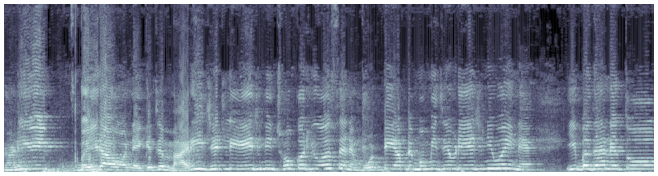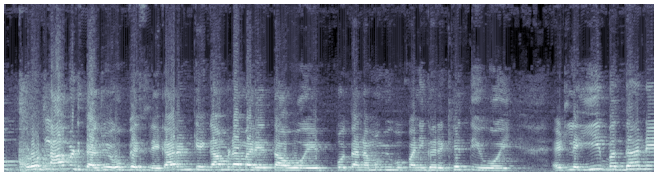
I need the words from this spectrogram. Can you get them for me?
ઘણી બૈરાઓને કે જે મારી જેટલી એજની છોકરીઓ હશે ને મોટી આપણે મમ્મી જેવડી એજની હોય ને એ બધાને તો રોટલા આવડતા જોઈએ ઓબ્વિયસલી કારણ કે ગામડામાં રહેતા હોય પોતાના મમ્મી પપ્પાની ઘરે ખેતી હોય એટલે ઈ બધાને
